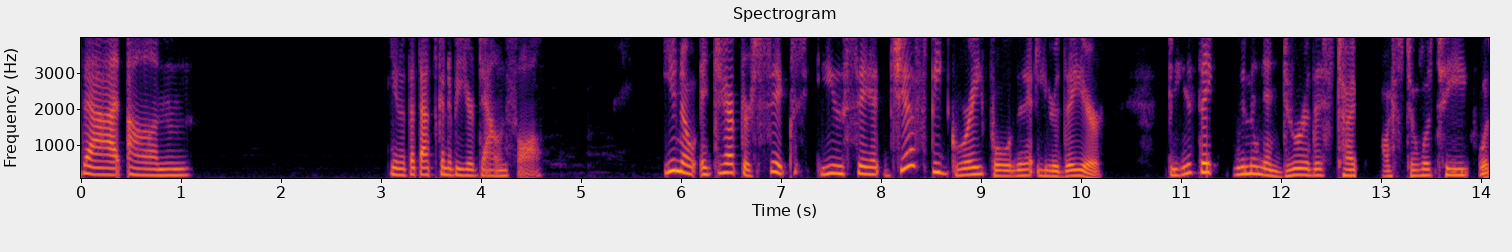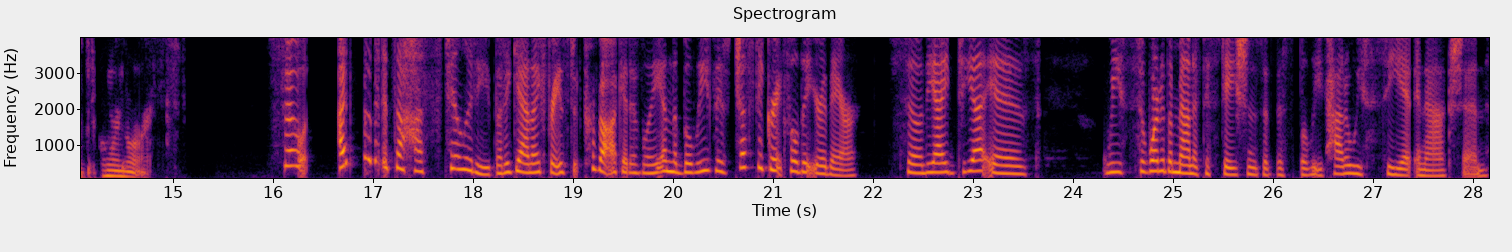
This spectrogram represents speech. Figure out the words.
that um, you know that that's going to be your downfall. You know, in chapter six, you said just be grateful that you're there. Do you think women endure this type of hostility? What's going on? So I don't know that it's a hostility, but again, I phrased it provocatively, and the belief is just be grateful that you're there. So the idea is we so what are the manifestations of this belief? How do we see it in action?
